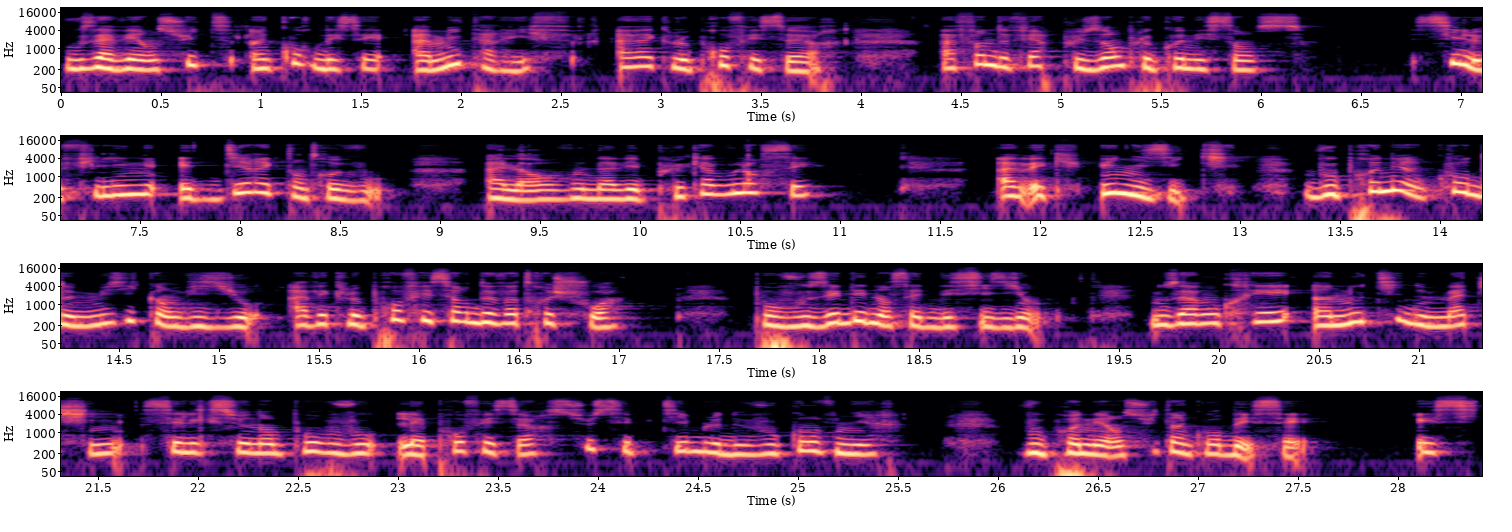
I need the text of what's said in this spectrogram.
Vous avez ensuite un cours d'essai à mi-tarif avec le professeur afin de faire plus ample connaissance. Si le feeling est direct entre vous, alors vous n'avez plus qu'à vous lancer. Avec Unisic, vous prenez un cours de musique en visio avec le professeur de votre choix. Pour vous aider dans cette décision, nous avons créé un outil de matching sélectionnant pour vous les professeurs susceptibles de vous convenir. Vous prenez ensuite un cours d'essai. Et si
